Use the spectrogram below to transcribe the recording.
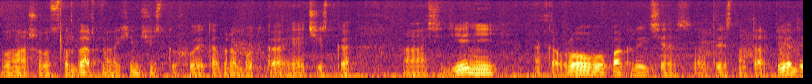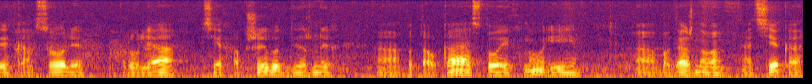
в нашу стандартную химчистку входит обработка и очистка сидений, коврового покрытия, соответственно, торпеды, консоли, руля, всех обшивок дверных, потолка, стоек, ну и багажного отсека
